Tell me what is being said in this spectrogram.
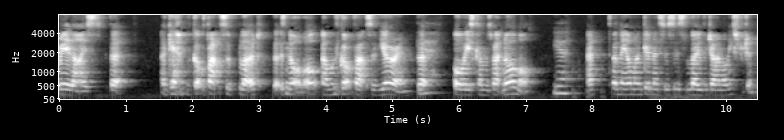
realised that again we've got vats of blood that is normal, and we've got vats of urine that Yeah. always comes back normal. Yeah. And suddenly, oh my goodness, this is low vaginal estrogen.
